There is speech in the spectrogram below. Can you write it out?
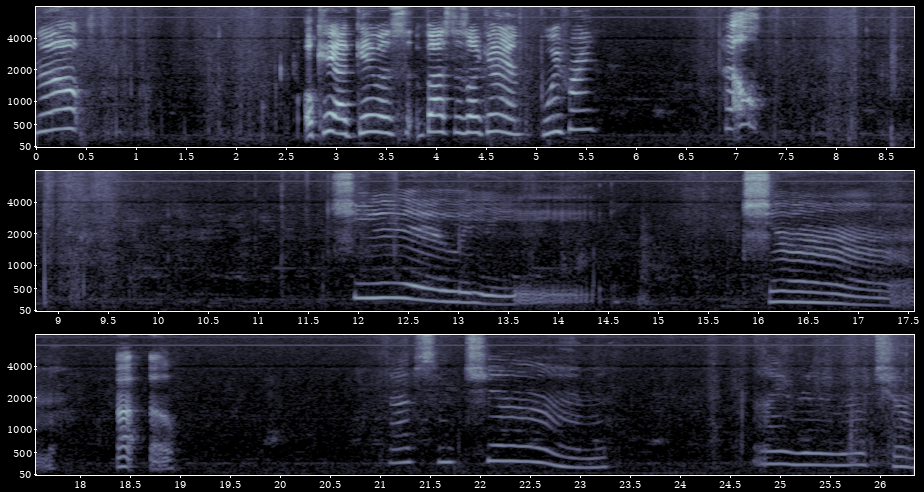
No. Okay, I came as fast as I can. Boyfriend? Help! Chili. Chum. Uh oh. Have some chum. I really love chum.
